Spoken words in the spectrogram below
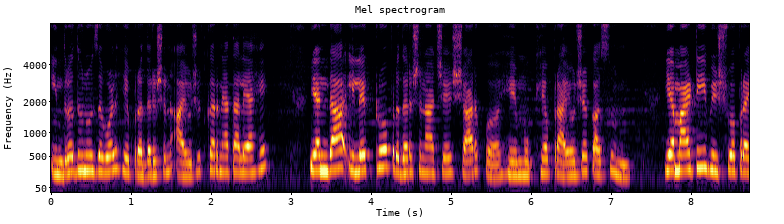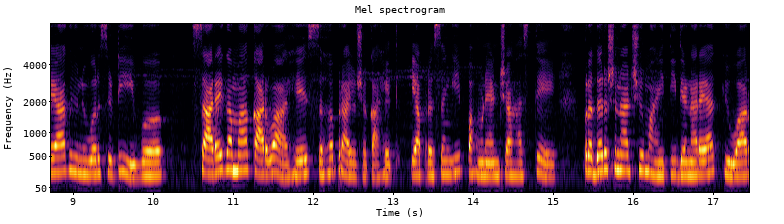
इंद्रधनुजवळ हे प्रदर्शन आयोजित करण्यात आले आहे. यंदा इलेक्ट्रो प्रदर्शनाचे शार्प हे मुख्य प्रायोजक असून M I T Vishwaprayag university व सारेगमा कारवा हे सहप्रायोजक आहेत. याप्रसंगी पाहुण्यांच्या हस्ते प्रदर्शनाची माहिती देणाऱ्या क्यू आर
